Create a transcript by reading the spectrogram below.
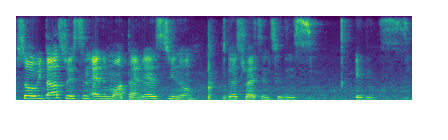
so without wasting any more time let's you know get right into this edits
